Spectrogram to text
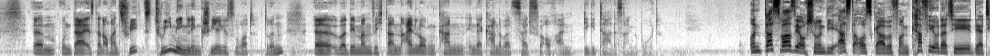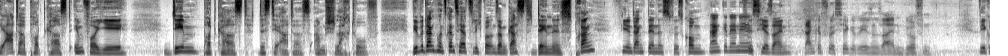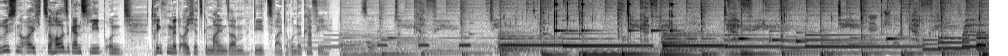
Ähm, und da ist dann auch ein Stre Streaming-Link, schwieriges Wort, drin, äh, über den man sich dann einloggen kann in der Karnevalszeit für auch ein digitales Angebot. Und das war sie auch schon, die erste Ausgabe von Kaffee oder Tee, der Theaterpodcast im Foyer, dem Podcast des Theaters am Schlachthof. Wir bedanken uns ganz herzlich bei unserem Gast Dennis Prang. Vielen Dank, Dennis, fürs Kommen, Danke, Dennis. fürs Hiersein. Danke fürs hier gewesen sein dürfen. Wir grüßen euch zu Hause ganz lieb und trinken mit euch jetzt gemeinsam die zweite Runde Kaffee. So, dann Kaffee, Tee, Tee, Kaffee, Kaffee, Kaffee,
